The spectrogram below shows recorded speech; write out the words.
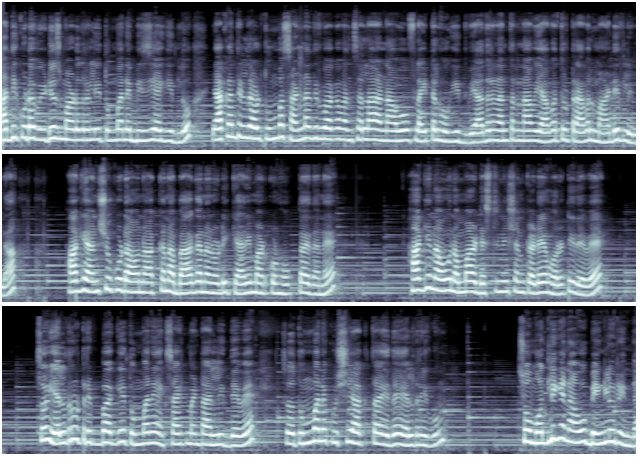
ಆದಿ ಕೂಡ ವೀಡಿಯೋಸ್ ಮಾಡೋದ್ರಲ್ಲಿ ತುಂಬಾ ಬ್ಯುಸಿಯಾಗಿದ್ಲು ಯಾಕಂತೇಳಿದ್ರೆ ಅವಳು ತುಂಬ ಸಣ್ಣದಿರುವಾಗ ಒಂದ್ಸಲ ನಾವು ಫ್ಲೈಟಲ್ಲಿ ಹೋಗಿದ್ವಿ. ಅದರ ನಂತರ ನಾವು ಯಾವತ್ತೂ ಟ್ರಾವೆಲ್ ಮಾಡಿರಲಿಲ್ಲ. ಹಾಗೆ ಅಂಶು ಕೂಡ ಅವನ ಅಕ್ಕನ ಬ್ಯಾಗನ್ನು ನೋಡಿ ಕ್ಯಾರಿ ಮಾಡ್ಕೊಂಡು ಹೋಗ್ತಾ ಇದ್ದಾನೆ. ಹಾಗೆ ನಾವು ನಮ್ಮ ಡೆಸ್ಟಿನೇಷನ್ ಕಡೆ ಹೊರಟಿದ್ದೇವೆ. ಸೊ ಎಲ್ಲರೂ ಟ್ರಿಪ್ ಬಗ್ಗೆ ತುಂಬಾ ಎಕ್ಸೈಟ್ಮೆಂಟ್ ಅಲ್ಲಿದ್ದೇವೆ. ಸೊ ತುಂಬಾ ಖುಷಿ ಆಗ್ತಾ ಇದೆ ಎಲ್ರಿಗೂ. ಸೊ ಮೊದಲಿಗೆ ನಾವು ಬೆಂಗಳೂರಿಂದ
